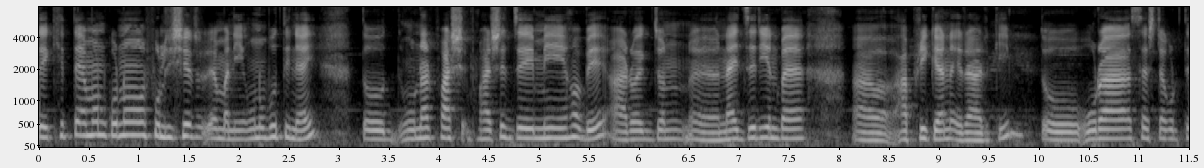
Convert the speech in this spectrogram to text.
দেখে তেমন কোনো পুলিশের মানে অনুভূতি নাই। তো ওনার পাশে পাশে যে মেয়ে হবে, আরও একজন নাইজেরিয়ান বা আফ্রিকান এরা আর কি, তো ওরা চেষ্টা করতে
